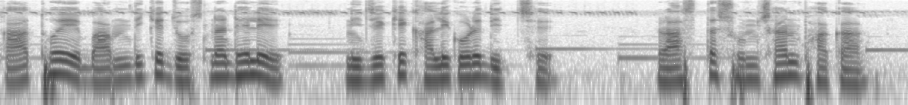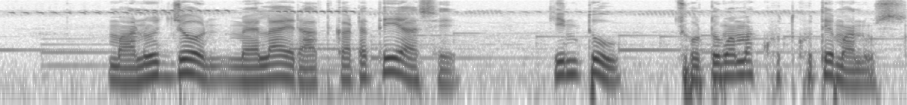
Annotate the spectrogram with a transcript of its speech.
কাত হয়ে বাম দিকে জ্যোৎস্না ঢেলে নিজেকে খালি করে দিচ্ছে। রাস্তা শুনশান ফাঁকা। মানুষজন মেলায় রাত কাটাতেই আসে, কিন্তু ছোটো মামা খুঁতখুঁতে মানুষ।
